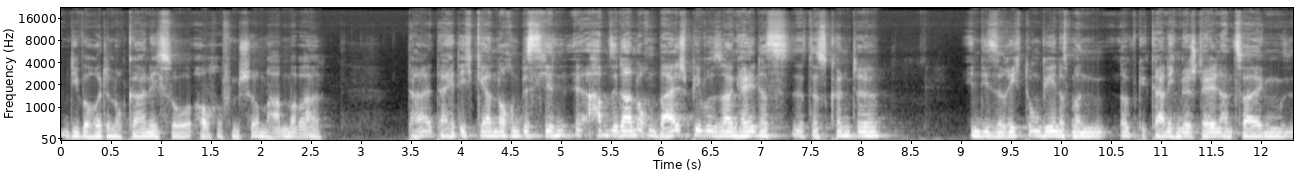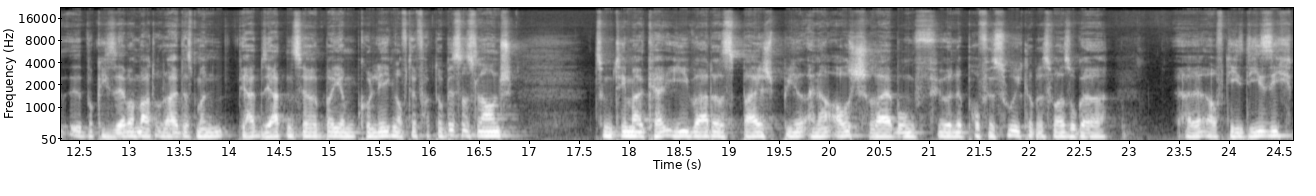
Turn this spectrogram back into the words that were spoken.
die wir heute noch gar nicht so auch auf dem Schirm haben. Aber da, da hätte ich gern noch ein bisschen, haben Sie da noch ein Beispiel, wo Sie sagen, hey, das, das könnte in diese Richtung gehen, dass man ne, gar nicht mehr Stellenanzeigen äh, wirklich selber macht oder halt, dass man, hatten, Sie hatten es ja bei Ihrem Kollegen auf der Faktor Business Lounge, zum Thema KI war das Beispiel einer Ausschreibung für eine Professur. Ich glaube, das war sogar äh, auf die die sich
